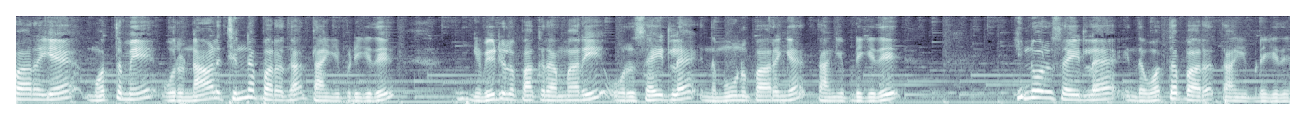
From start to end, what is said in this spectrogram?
பாறையை மொத்தமே ஒரு நாலு சின்ன பாறை தான் தாங்கி பிடிக்குது. நீங்கள் வீடியோவில் பார்க்குற மாதிரி ஒரு சைடில் இந்த மூணு பாறைங்க தாங்கி பிடிக்குது. இன்னொரு சைடில் இந்த ஒத்த பாறை தாங்கி பிடிக்குது.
